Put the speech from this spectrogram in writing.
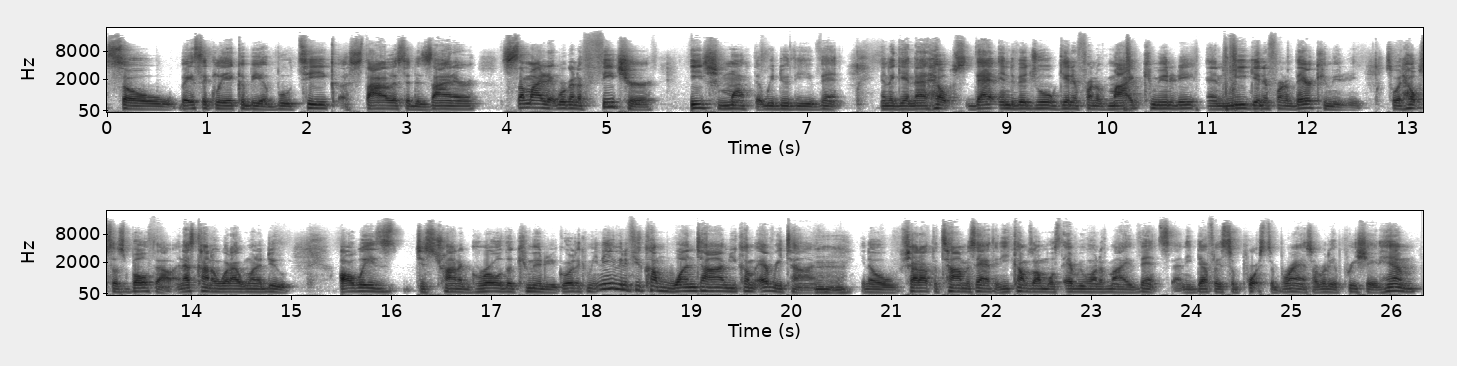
So basically, it could be a boutique, a stylist, a designer, somebody that we're going to feature each month that we do the event. And again, that helps that individual get in front of my community and me get in front of their community. So it helps us both out. And that's kind of what I want to do. Always just trying to grow the community, grow the community. Even if you come one time, you come every time. You know, shout out to Thomas Anthony. He comes almost every one of my events and he definitely supports the brand. So I really appreciate him.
